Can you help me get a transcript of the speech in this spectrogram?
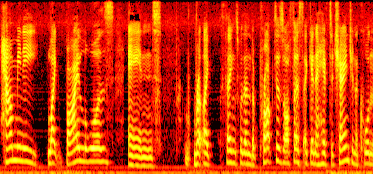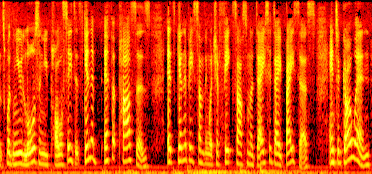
How many like bylaws and like things within the proctor's office are going to have to change in accordance with new laws and new policies? It's going to, if it passes, it's going to be something which affects us on a day-to-day basis. And to go in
